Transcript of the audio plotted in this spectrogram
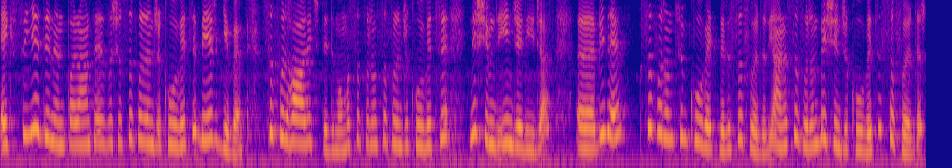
Eksi 7'nin parantez dışı sıfırıncı kuvveti 1 gibi. Sıfır hariç dedim ama sıfırın sıfırıncı kuvvetini şimdi inceleyeceğiz. Ee, bir de Sıfırın tüm kuvvetleri sıfırdır. Yani sıfırın beşinci kuvveti sıfırdır.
